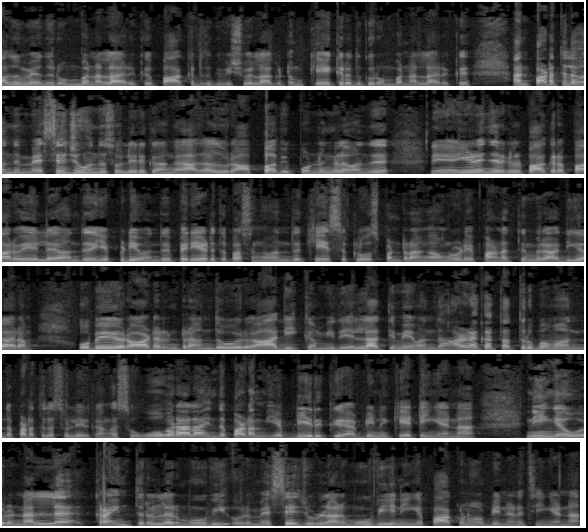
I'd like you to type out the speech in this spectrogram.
அதுவுமே வந்து ரொம்ப நல்லா இருக்குது பார்க்கறதுக்கு விஷுவல் ஆகட்டும் கேட்கறதுக்கு ரொம்ப நல்லா இருக்குது அண்ட் படத்தில் வந்து மெசேஜும் வந்து சொல்லியிருக்காங்க. அதாவது ஒரு அப்பாவி பொண்ணுங்களை வந்து இளைஞர்கள் பார்க்குற பார்வையில் வந்து எப்படி வந்து பெரிய இடத்து பசங்க வந்து கேஸை க்ளோஸ் பண்ணுறாங்க அவங்களுடைய பணத்திமிர அதிகாரம் ஒபேயோர் ஆர்டர்ன்ற அந்த ஒரு ஆதிக்கம் இது எல்லாத்தையுமே வந்து அழகாக தத்ரூபமாக இந்த படத்தில் சொல்லியிருக்காங்க. ஸோ ஓவராலாக இந்த படம் எப்படி இருக்குது அப்படின்னு கேட்டிங்கன்னா நீங்கள் ஒரு நல்ல க்ரைம் த்ரில்லர் மூவி ஒரு மெசேஜ் உள்ள மூவியை நீங்கள் பார்க்கணும் அப்படின்னு நினச்சிங்கன்னா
